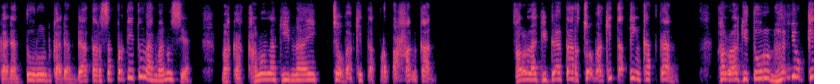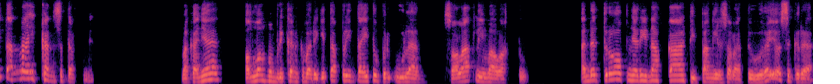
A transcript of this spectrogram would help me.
kadang turun, kadang datar. Seperti itulah manusia. Maka kalau lagi naik, coba kita pertahankan. Kalau lagi datar, coba kita tingkatkan. Kalau lagi turun, ayo kita naikkan sedapnya. Makanya Allah memberikan kepada kita perintah itu berulang. Sholat lima waktu. Anda drop nyari nafkah, dipanggil sholat duhur, ayo segera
